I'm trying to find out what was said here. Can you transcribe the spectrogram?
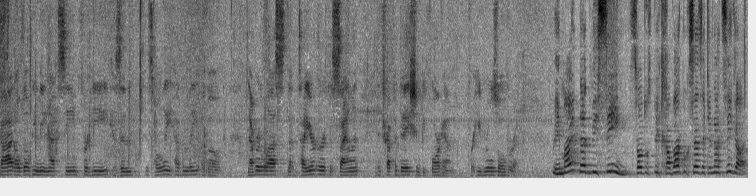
God, although he may not see, for he is in his holy heavenly abode. Nevertheless, the entire earth is silent in trepidation before him, for he rules over it. We might not be seen, so to speak. Habakkuk says I cannot see God,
